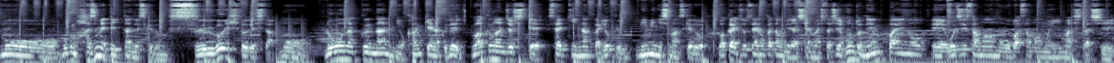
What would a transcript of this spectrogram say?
もう僕も初めて行ったんですけどもすごい人でした。もう老若男女関係なくでワークマン女子って最近なんかよく耳にしますけど若い女性の方もいらっしゃいましたし本当年配の、えー、おじ様もおば様もいましたし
